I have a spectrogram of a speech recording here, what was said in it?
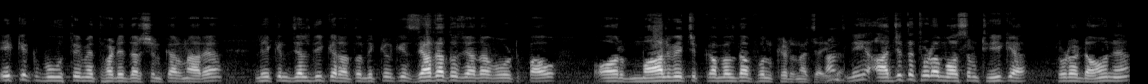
ਇੱਕ ਇੱਕ ਬੂਥ ਤੇ ਮੈਂ ਤੁਹਾਡੇ ਦਰਸ਼ਨ ਕਰਨ ਆ ਰਿਹਾ ਲੇਕਿਨ ਜਲਦੀ ਘਰਾਂ ਤੋਂ ਨਿਕਲ ਕੇ ਜ਼ਿਆਦਾ ਤੋਂ ਜ਼ਿਆਦਾ ਵੋਟ ਪਾਓ ਔਰ ਮਾਲ ਵਿੱਚ ਕਮਲ ਦਾ ਫੁੱਲ ਖਿੜਨਾ ਚਾਹੀਦਾ। ਨਹੀਂ ਅੱਜ ਤਾਂ ਥੋੜਾ ਮੌਸਮ ਠੀਕ ਆ ਥੋੜਾ ਡਾਊਨ ਆ।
